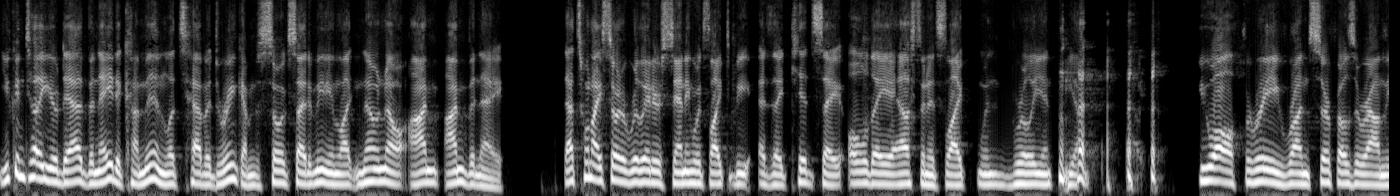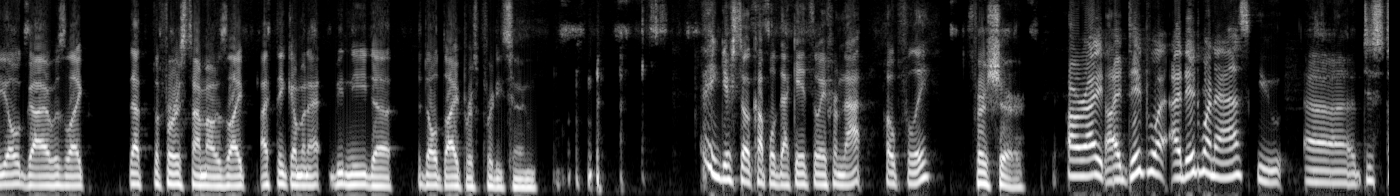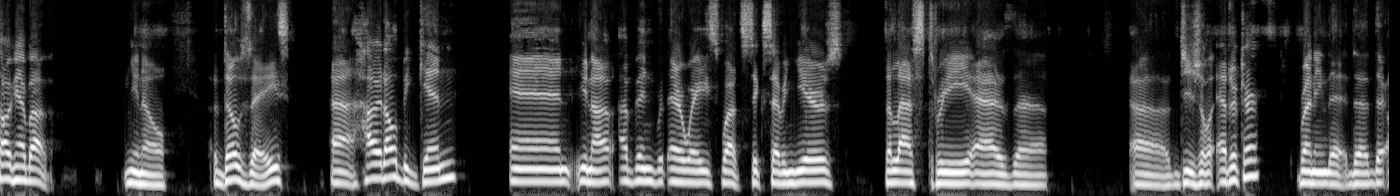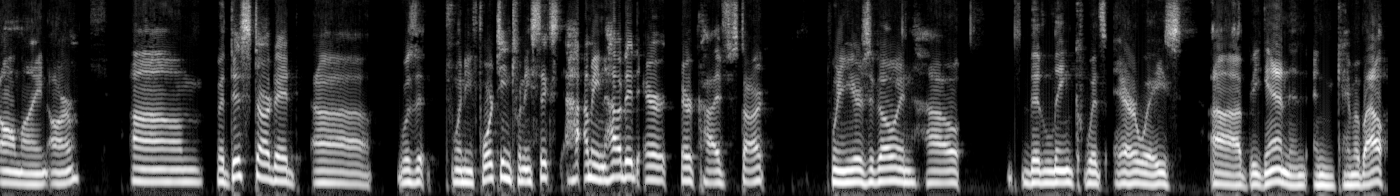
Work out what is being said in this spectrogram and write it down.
you can tell your dad Vinay to come in. Let's have a drink. I'm so excited to meet him. Like, no, no, I'm I'm Vinay that's when I started really understanding what it's like to be, as a kid say, old AF. And it's like when brilliant, you, know, you all three run circles around the old guy. I was like, that's the first time I was like, I think I'm going to need uh, adult diapers pretty soon. I think you're still a couple decades away from that, hopefully. For sure. All right. I did what I did want to ask you, uh, just talking about, you know, those days, uh, how it all began and, you know, I've been with Airways, what, six, seven years, the last three as a, a digital editor running the, the, the online arm. Um, but this started, uh, was it 2014, 2016? I mean, how did Air, Airchive start 20 years ago and how the link with Airways uh, began and, and came about?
